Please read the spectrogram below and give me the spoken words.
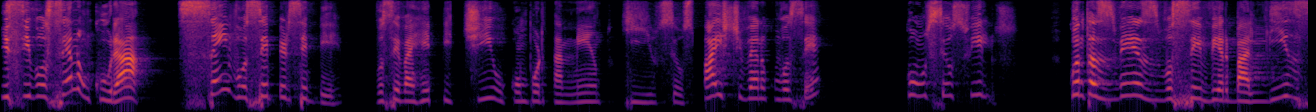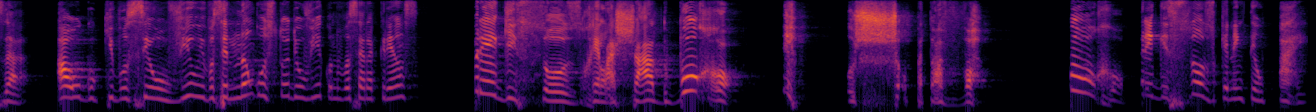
E se você não curar, sem você perceber, você vai repetir o comportamento que os seus pais tiveram com você com os seus filhos. Quantas vezes você verbaliza algo que você ouviu e você não gostou de ouvir quando você era criança? Preguiçoso, relaxado, burro. Puxou para tua avó. Burro, preguiçoso que nem teu pai.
